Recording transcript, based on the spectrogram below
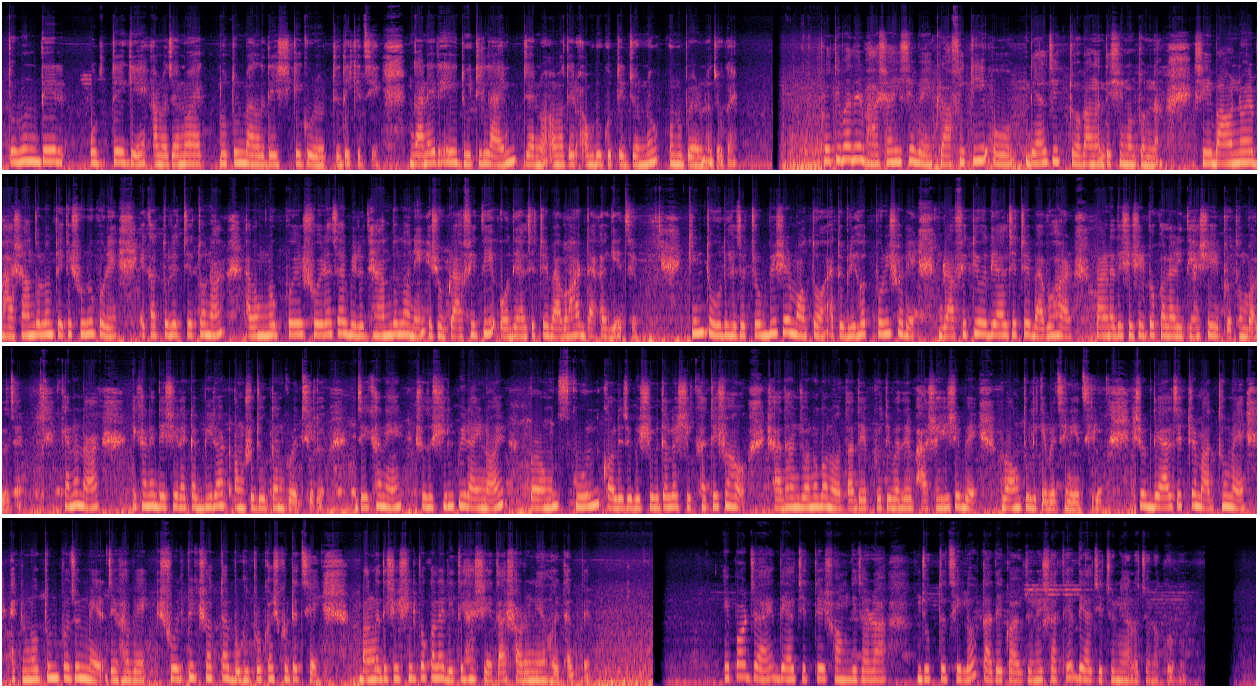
তরুণদের উদ্যোগে আমরা যেন এক নতুন বাংলাদেশকে গড়ে উঠতে দেখেছি। গানের এই দুইটি লাইন যেন আমাদের অগ্রগতির জন্য অনুপ্রেরণা যোগায়। প্রতিবাদের ভাষা হিসেবে গ্রাফিতি ও দেয়ালচিত্র বাংলাদেশে নতুন না। সেই বাউন্নয়ের ভাষা আন্দোলন থেকে শুরু করে একাত্তরের চেতনা এবং নব্বইয়ের স্বৈরাচার বিরোধী আন্দোলনে এসব গ্রাফিতি ও দেয়ালচিত্রের ব্যবহার দেখা গিয়েছে। কিন্তু দু হাজার চব্বিশের মতো এত বৃহৎ পরিসরে গ্রাফিতি ও দেয়ালচিত্রের ব্যবহার বাংলাদেশের শিল্পকলার ইতিহাসে এই প্রথম বলা যায়। কেননা, এখানে দেশের একটা বিরাট অংশ যোগদান করেছিল, যেখানে শুধু শিল্পীরাই নয়, বরং স্কুল, কলেজ ও বিশ্ববিদ্যালয়ের শিক্ষার্থী সহ সাধারণ জনগণও তাদের প্রতিবাদের ভাষা হিসেবে রং তুলিকে বেছে নিয়েছিল। এসব দেয়াল চিত্রের মাধ্যমে একটা নতুন প্রজন্মের যেভাবে শৈল্পিক সত্তার বহিঃপ্রকাশ ঘটেছে, বাংলাদেশের শিল্পকলার ইতিহাসে তা স্মরণীয় হয়ে থাকবে। এ পর্যায়ে দেয়ালচিত্রের সঙ্গে যারা যুক্ত ছিল, তাদের কয়েকজনের সাথে দেয়ালচিত্র নিয়ে আলোচনা করব।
